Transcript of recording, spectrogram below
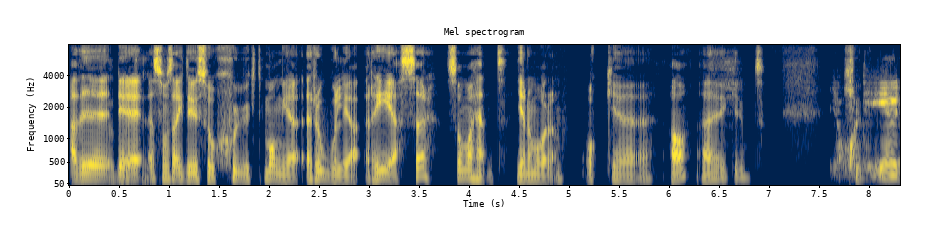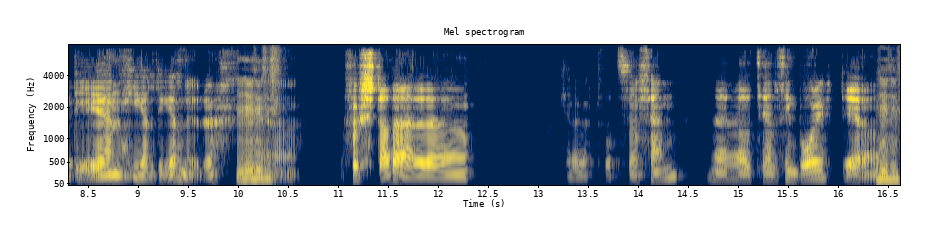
Ja, vi, det, är- som sagt, det är så sjukt många roliga resor som har hänt genom åren. Och eh, ja, det är grymt. Ja, Kul. det är, det är en hel del nu du. Mm. Eh, Första där, eh, kan det vara 2005 eh, till Helsingborg. Det är,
